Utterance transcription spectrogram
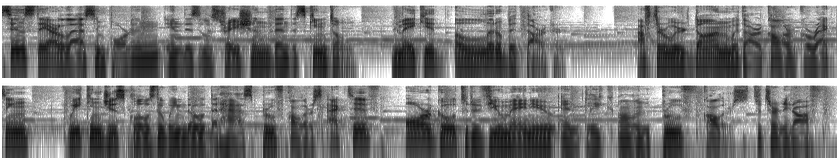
since they are less important in this illustration than the skin tone and make it a little bit darker. After we're done with our color correcting, we can just close the window that has Proof Colors active or go to the View menu and click on Proof Colors to turn it off.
